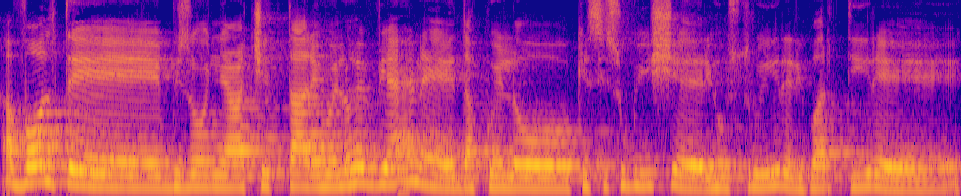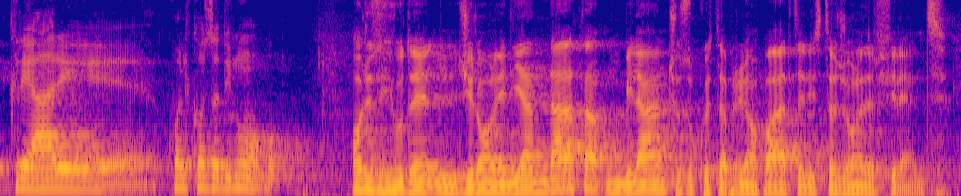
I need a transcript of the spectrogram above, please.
A volte bisogna accettare quello che viene e da quello che si subisce ricostruire, ripartire e creare qualcosa di nuovo. Oggi si chiude il girone di andata, un bilancio su questa prima parte di stagione del Firenze.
